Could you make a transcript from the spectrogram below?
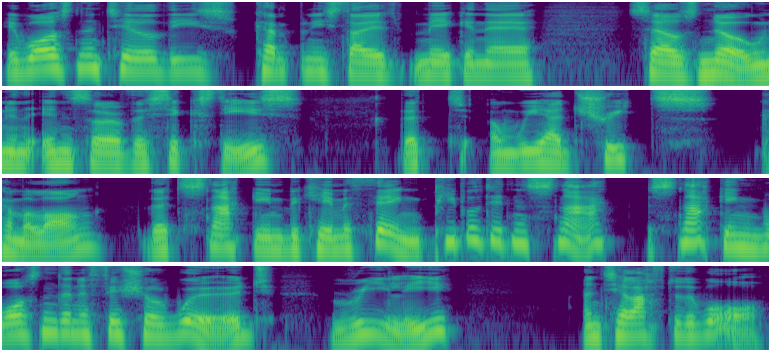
It wasn't until these companies started making their selves known in, in sort of the 60s that and we had treats come along that snacking became a thing. People didn't snack. Snacking wasn't an official word, really, until after the war.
